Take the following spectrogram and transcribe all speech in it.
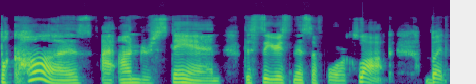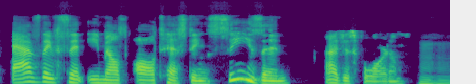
because I understand the seriousness of four o'clock. But as they've sent emails all testing season, I just forward them. Mm-hmm.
